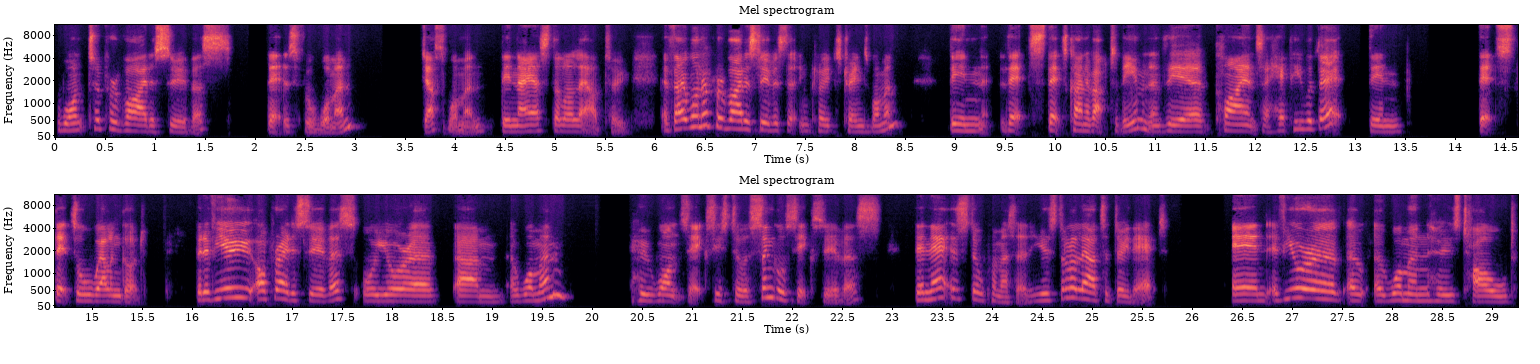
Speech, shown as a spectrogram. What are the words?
want to provide a service that is for women, just women, then they are still allowed to. If they want to provide a service that includes trans women, then that's that's kind of up to them. And if their clients are happy with that, then that's that's all well and good. But if you operate a service or you're a um, a woman who wants access to a single sex service, then that is still permitted. You're still allowed to do that. And if you're a, a, a woman who's told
